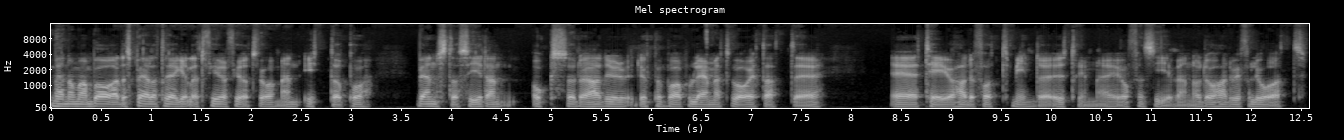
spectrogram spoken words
Men om man bara hade spelat regelrätt 4-4-2 med en ytter på vänstersidan också, då hade ju det uppenbara problemet varit att eh, eh, Theo hade fått mindre utrymme i offensiven och då hade vi förlorat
